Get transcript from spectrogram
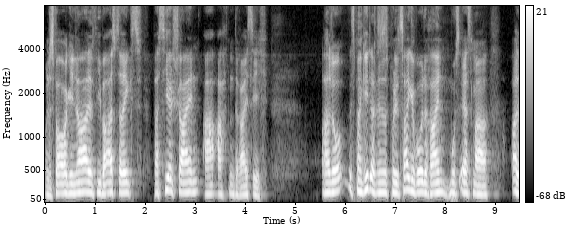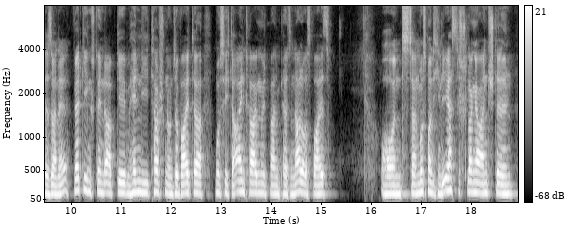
Und es war original wie bei Asterix, Passierschein A38. Also man geht in dieses Polizeigebäude rein, muss erstmal alle seine Wertgegenstände abgeben, Handy, Taschen und so weiter, muss sich da eintragen mit meinem Personalausweis. Und dann muss man sich in die erste Schlange anstellen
